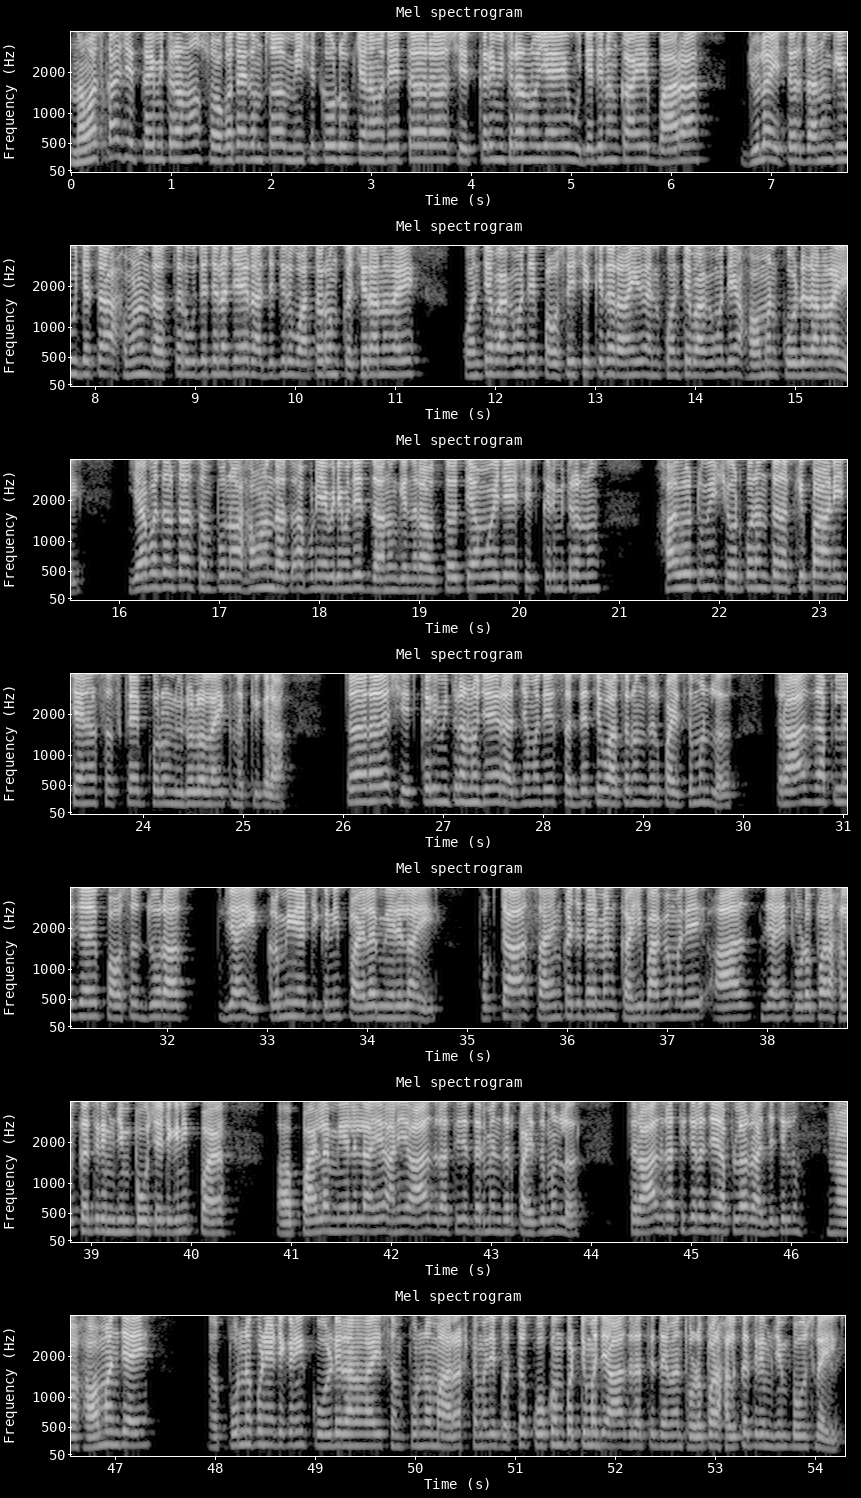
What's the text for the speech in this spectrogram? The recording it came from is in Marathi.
नमस्कार शेतकरी मित्रांनो स्वागत आहे तुमचं मी शेतकरी यूट्यूब चॅनलमध्ये तर शेतकरी मित्रांनो जे आहे उद्या दिनांक आहे बारा जुलै. तर जाणून घे उद्याचा हवामान अंदाज. तर उद्याच्याला जे आहे राज्यातील वातावरण कसे राहणार आहे? कोणत्या भागामध्ये पावसाची शक्यता राहणार आणि कोणत्या भागामध्ये हवामान कोरडे राहणार आहे? याबद्दलचा संपूर्ण हवामान अंदाज आपण या व्हिडिओमध्ये जाणून घेणार आहोत. तर त्यामुळे जे शेतकरी मित्रांनो हा व्हिडिओ तुम्ही शेवटपर्यंत नक्की पहा आणि चॅनल सबस्क्राईब करून व्हिडिओला लाईक नक्की करा. तर शेतकरी मित्रांनो जे आहे राज्यामध्ये सध्याचे वातावरण जर पाहायचं म्हटलं तर आज आपल्याला जे आहे पावसाचा जोर आज जे आहे कमी या ठिकाणी पाहायला मिळालेला आहे. फक्त आज सायंकाळच्या दरम्यान काही भागामध्ये आज जे आहे थोडंफार हलका ते रिमझिम पाऊस या ठिकाणी पा पाहायला मिळालेला आहे आणि आज रात्रीच्या दरम्यान जर पाहायचं म्हणलं तर आज रात्रीच्याला जे आपलं राज्यातील हवामान जे आहे पूर्णपणे या ठिकाणी कोरडे राहणार आहे. संपूर्ण महाराष्ट्रामध्ये फक्त कोकणपट्टीमध्ये आज रात्री दरम्यान थोडंफार हलका ते रिमझिम पाऊस राहील.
